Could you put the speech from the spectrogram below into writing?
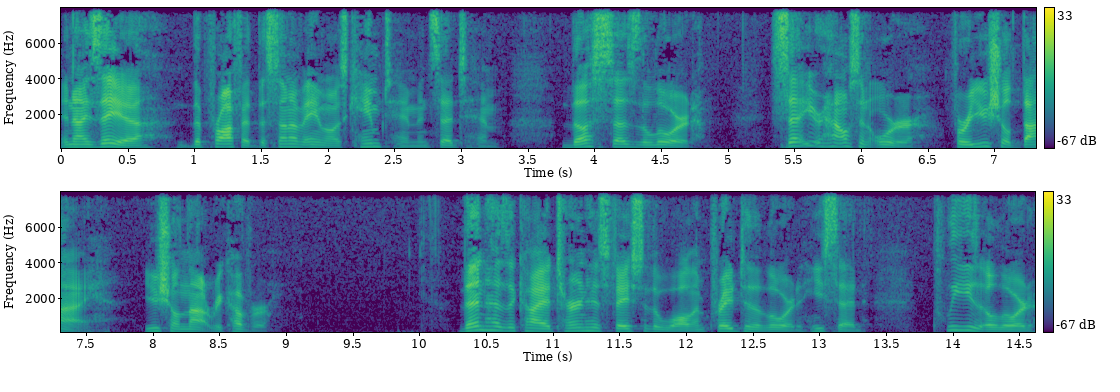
And Isaiah, the prophet, the son of Amoz, came to him and said to him, Thus says the Lord, Set your house in order, for you shall die, you shall not recover. Then Hezekiah turned his face to the wall and prayed to the Lord, and he said, Please, O Lord,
